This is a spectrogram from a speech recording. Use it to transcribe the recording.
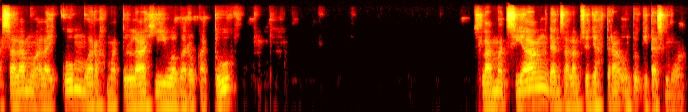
Assalamualaikum warahmatullahi wabarakatuh. Selamat siang dan salam sejahtera untuk kita semua.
